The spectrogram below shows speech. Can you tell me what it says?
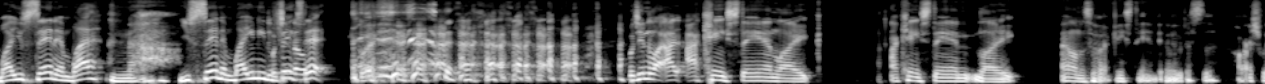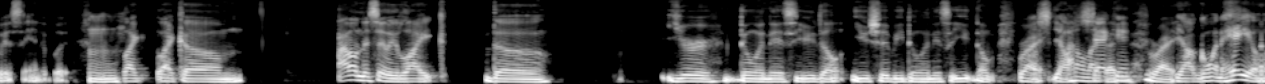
Why you sinning, boy? nah. You sinning, boy? You need to But you fix know- that. but you know, like I, I can't stand like I can't stand like I don't know if I can't stand it. Maybe that's a harsh way of saying it, but Mhm. like like um I don't necessarily like the you're doing this, you don't you should be doing this, or you don't Right. Y'all, I don't like shacking, that. Right. y'all going to hell.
